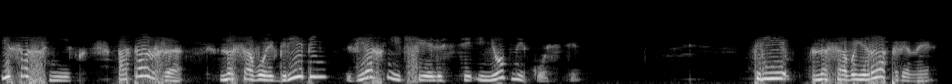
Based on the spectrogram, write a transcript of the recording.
и сошник, а также носовой гребень верхней челюсти и небной кости. Три носовые раковины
